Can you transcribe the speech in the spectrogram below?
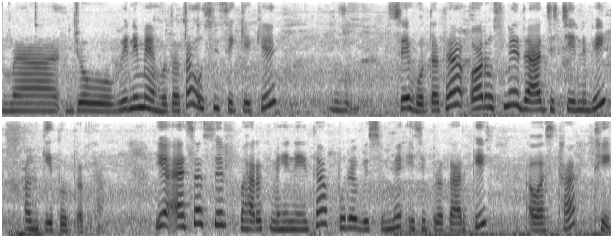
जो विनिमय होता था, उसी सिक्के के से होता था और उसमें राज्य चिन्ह भी अंकित होता था। यह ऐसा सिर्फ़ भारत में ही नहीं था, पूरे विश्व में इसी प्रकार की अवस्था थी।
